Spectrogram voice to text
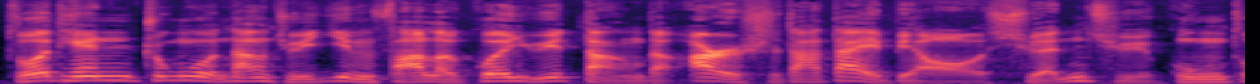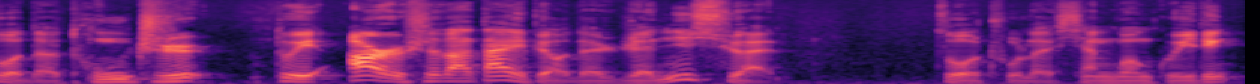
昨天，中共当局印发了关于党的二十大代表选举工作的通知，对二十大代表的人选做出了相关规定。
